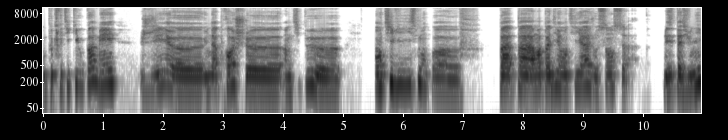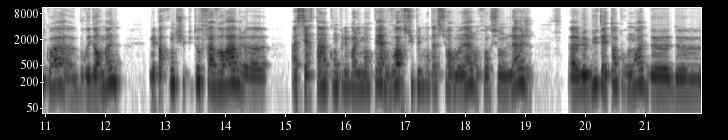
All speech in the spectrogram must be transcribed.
on peut critiquer ou pas, mais j'ai euh, une approche euh, un petit peu anti-vieillissement, quoi. Pas, pas, on va pas dire anti-âge au sens les États-Unis, quoi, bourré d'hormones. Mais par contre, je suis plutôt favorable à certains compléments alimentaires, voire supplémentation hormonale en fonction de l'âge. le but étant pour moi de, de,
